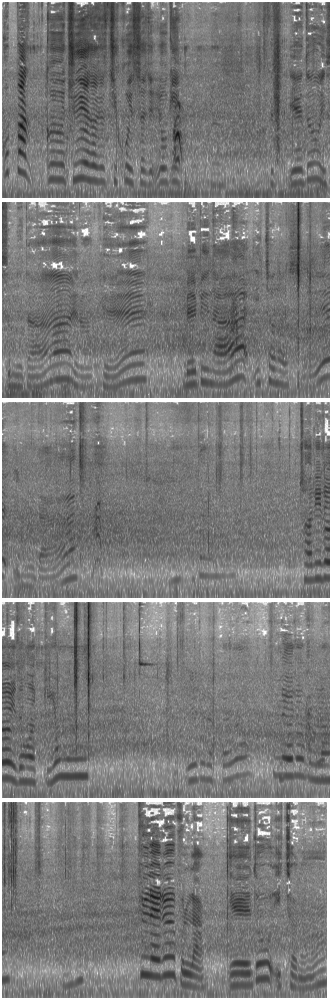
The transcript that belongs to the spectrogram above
꽃밭 그 주위에서 짓고 있어요. 여기 얘도 있습니다. 이렇게. 맵이나 2,000원씩입니다. 자리를 이동할게요. 얘를 할까요? 플레르 블랑 플레르 블랑 얘도 2,000원.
